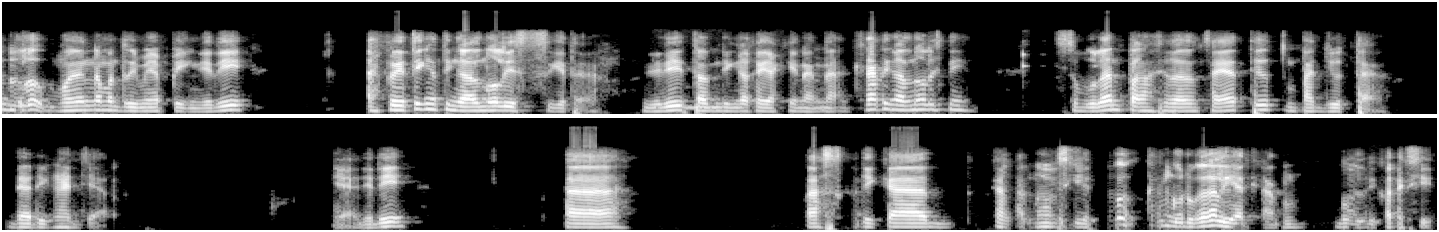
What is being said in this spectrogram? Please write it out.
tuh dulu mau nama dream mapping. Jadi everything tinggal nulis gitu. Jadi tan- tinggal keyakinan. Nah, kakak tinggal nulis nih. Sebulan penghasilan saya tuh 4 juta dari ngajar. Ya, jadi eh pas ketika kakak nulis gitu, kan guru kakak lihat kan, boleh dikoreksi.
